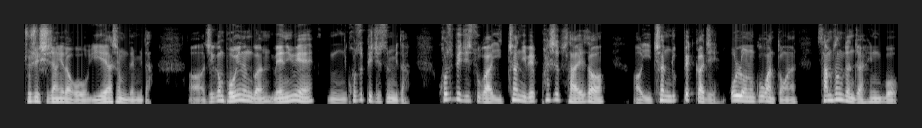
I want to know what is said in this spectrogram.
주식 시장이라고 이해하시면 됩니다. 어, 지금 보이는 건 맨 위에 음, 코스피 지수입니다. 코스피 지수가 2284에서 어, 2600까지 올라오는 구간 동안 삼성전자 행보,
